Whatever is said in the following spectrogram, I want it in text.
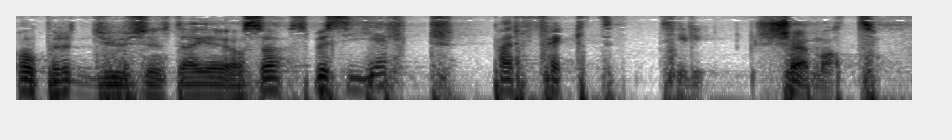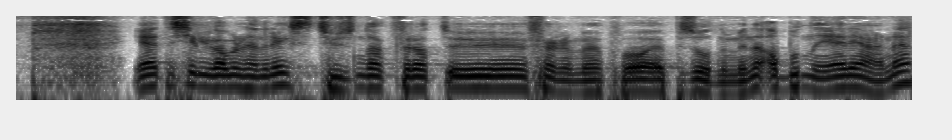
Håper du syns det er gøy også. Spesielt perfekt til sjømat. Jeg heter Kjell Gabel Henriks. Tusen takk for at du følger med på episodene mine. Abonner gjerne.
